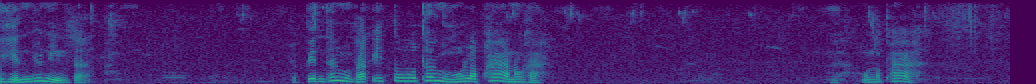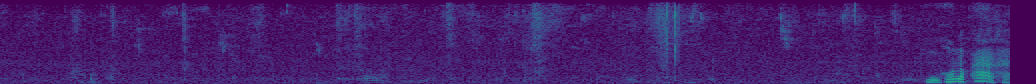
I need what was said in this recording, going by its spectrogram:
ี่เห็นอยู่นี่ก็จะเป็นทั้งผักอีตูทั้งโหระพาเนาะค่ะโหระพาโหระพาค่ะ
